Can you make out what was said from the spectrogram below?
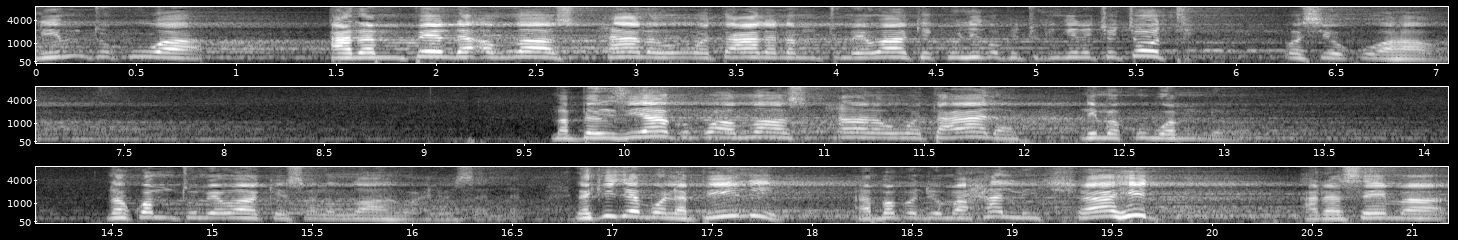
ni mtu kuwa anampenda Allah subhanahu wa ta'ala na mtume wake kuliko kitu kingine chochote wasiokuwa hao. Mapenzi yako kwa Allah subhanahu wa ta'ala ni makubwa mno. Na kwa mtume wake sallallahu alaihi wasallam lakini jambo la pili ambapo ndio mahali shahid anasema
